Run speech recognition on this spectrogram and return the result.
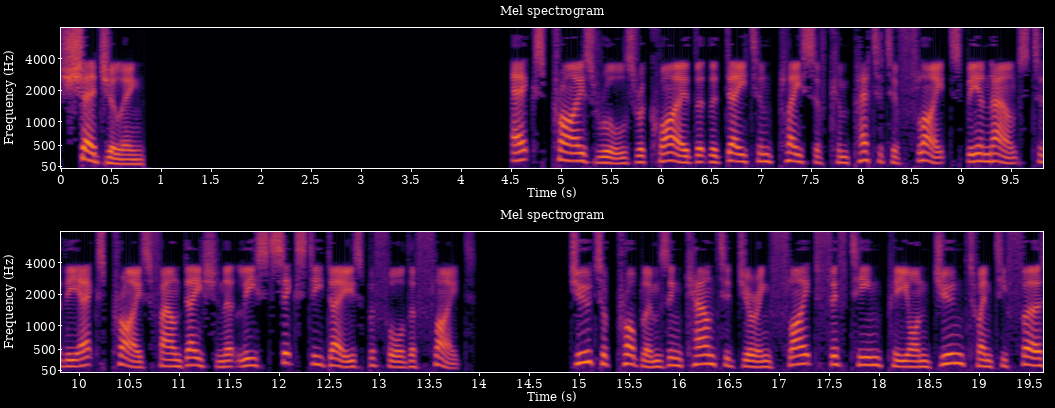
Scheduling X Prize rules required that the date and place of competitive flights be announced to the X Prize Foundation at least 60 days before the flight. Due to problems encountered during Flight 15P on June 21,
